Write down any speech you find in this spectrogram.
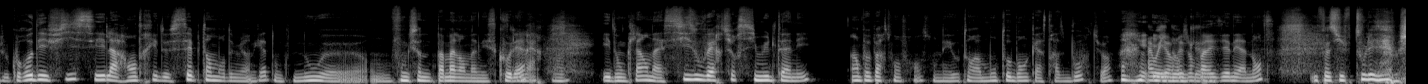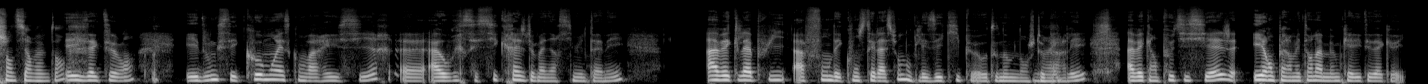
Le gros défi, c'est la rentrée de septembre 2024. Donc nous, euh, on fonctionne pas mal en année scolaire. Ouais. Et donc là, on a six ouvertures simultanées un peu partout en France. On est autant à Montauban qu'à Strasbourg, tu vois, Ah oui, et en région euh, parisienne et à Nantes. Il faut suivre tous les chantiers en même temps. Exactement. Et donc, c'est comment est-ce qu'on va réussir euh, à ouvrir ces six crèches de manière simultanée avec l'appui à fond des constellations, donc les équipes euh, autonomes dont je te Ouais. parlais, avec un petit siège et en permettant la même qualité d'accueil.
